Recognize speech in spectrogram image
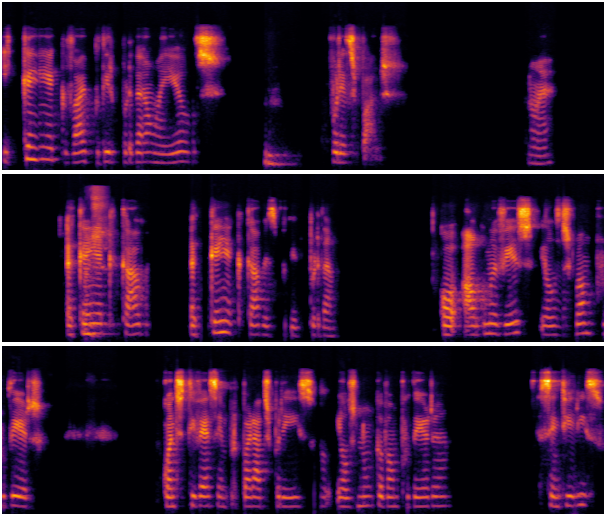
E quem é que vai pedir perdão a eles uhum. por esses padres? Não é? A quem é que cabe, a quem é que cabe esse pedido de perdão? Ou alguma vez eles vão poder, quando estivessem preparados para isso, eles nunca vão poder eh, sentir isso.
